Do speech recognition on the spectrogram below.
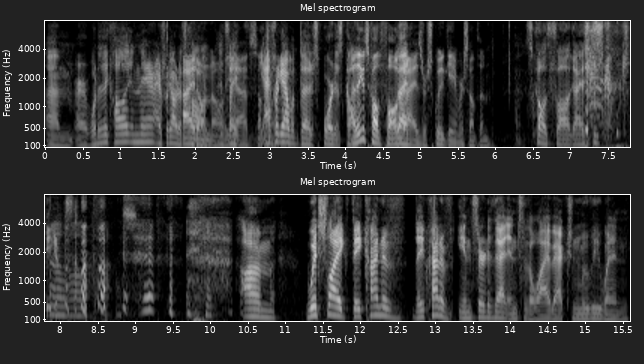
um, or what do they call it in there? I forgot what it's I called. don't know. It's Yeah, like something I like forgot that. what the sport is called. I think it's called Fall But- Guys or Squid Game or something. it's called Fall Guys. Oh, gosh. um, which like they kind of they kind of inserted that into the live action movie when,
